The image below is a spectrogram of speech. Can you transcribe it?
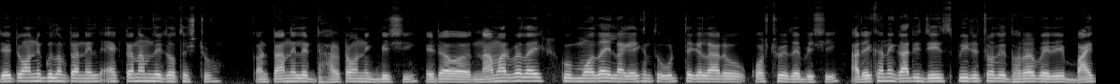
যেহেতু অনেকগুলো টানেল, একটা নামলে যথেষ্ট। কারণ টানেলের ঢালটা অনেক বেশি। এটা নামার বেলায় খুব মজাই লাগে, কিন্তু উঠতে গেলে আরও কষ্ট হয়ে যায় বেশি। আর এখানে গাড়ি যে স্পিডে চলে ধরার বাইরে বাইক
